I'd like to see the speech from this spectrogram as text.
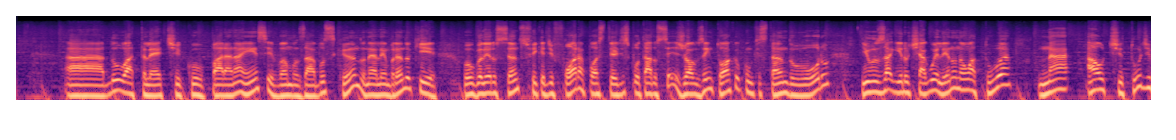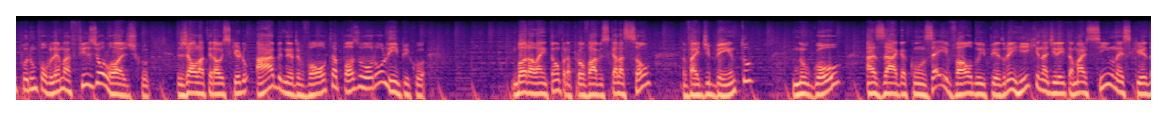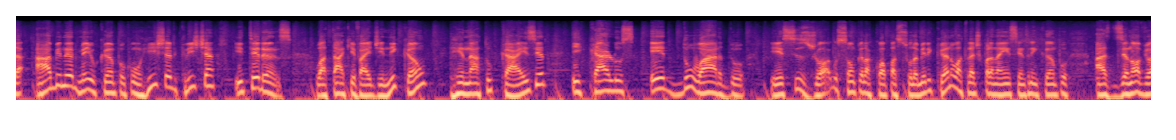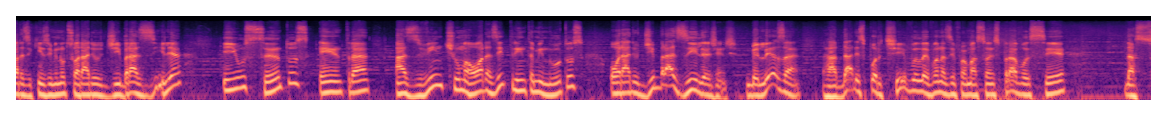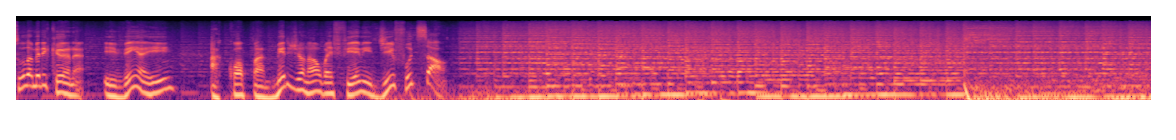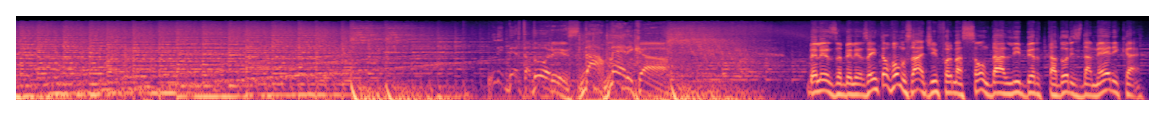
a, do Atlético Paranaense. Vamos lá buscando, né? Lembrando que o goleiro Santos fica de fora após ter disputado seis jogos em Tóquio, conquistando o ouro. E o zagueiro Thiago Heleno não atua na altitude por um problema fisiológico. Já o lateral esquerdo Abner volta após o ouro olímpico. Bora lá então para a provável escalação. Vai de Bento no gol. A zaga com Zé Ivaldo e Pedro Henrique, na direita Marcinho, na esquerda Abner, meio-campo com Richard, Christian e Terans. O ataque vai de Nicão, Renato Kaiser e Carlos Eduardo. Esses jogos são pela Copa Sul-Americana. O Atlético Paranaense entra em campo às 19 horas e 15 minutos, horário de Brasília. E o Santos entra às 21 horas e 30 minutos, horário de Brasília, gente. Beleza? Radar Esportivo levando as informações para você da Sul-Americana. E vem aí a Copa Meridional FM de futsal. Da América. Beleza, beleza. Então vamos lá de informação da Libertadores da América.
